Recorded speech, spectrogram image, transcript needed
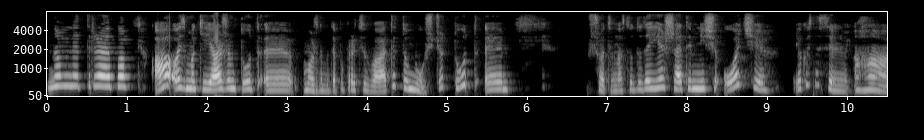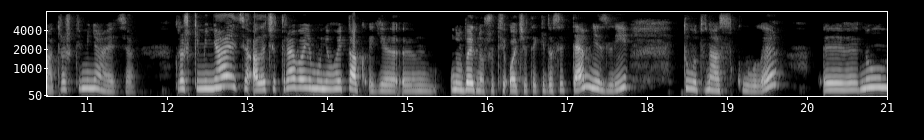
нам не треба. А ось макіяжем тут е, можна буде попрацювати, тому що тут. Е, що це в нас тут додає ще темніші очі? Якось не сильно. Ага, трошки міняється. Трошки міняється, але чи треба йому у нього і так є. Е, ну, видно, що ці очі такі досить темні, злі. Тут в нас скули. Е, ну,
